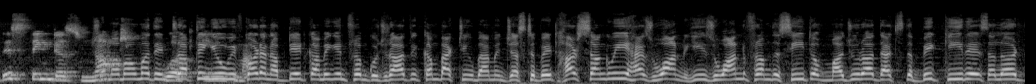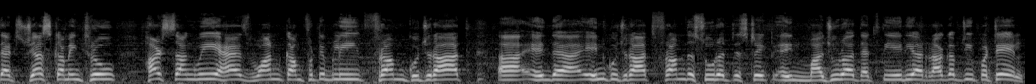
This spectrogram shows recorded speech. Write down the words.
this thing does not. Shama Mohammed, interrupting in you. We've got an update coming in from Gujarat. We'll come back to you, ma'am, in just a bit. Harsh Sanghavi has won. He's won from the seat of Majura. That's the big key race alert that's just coming through. Harsh Sanghavi has won comfortably from Gujarat, uh, in, the, in Gujarat, from the Surat district in Majura. That's the area. Raghavji Patel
